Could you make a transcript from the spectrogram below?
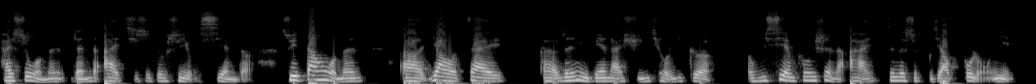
还是我们人的爱，其实都是有限的。所以当我们呃要在呃人里面来寻求一个。无限丰盛的爱真的是比较不容易。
